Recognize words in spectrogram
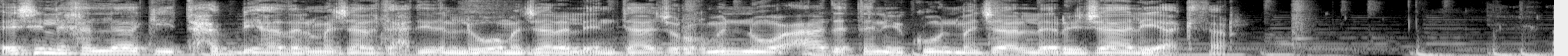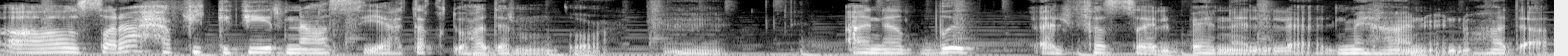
إيش اللي خلاكي تحبي هذا المجال تحديدا اللي هو مجال الإنتاج رغم إنه عادة يكون مجال رجالي أكثر؟ آه صراحة في كثير ناس يعتقدوا هذا الموضوع. مم. أنا ضد الفصل بين المهن انه هذا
